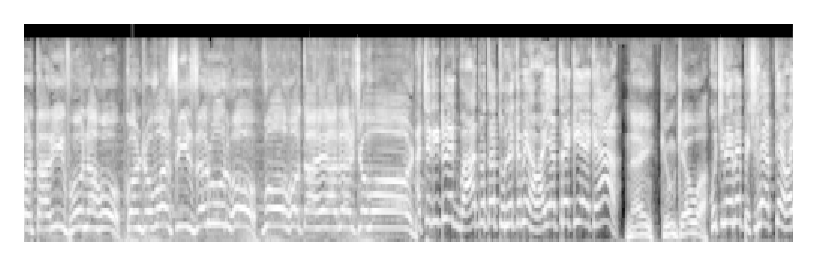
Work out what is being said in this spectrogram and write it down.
पर तारीफ़ हो ना हो कंट्रोवर्सी ज़रूर हो वो होता है आदर्श अवार्ड अच्छा टीटू एक बात बता तूने कभी हवाई यात्रा की है क्या? नहीं क्यों क्या हुआ? कुछ नहीं मैं पिछले हफ़्ते हवाई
